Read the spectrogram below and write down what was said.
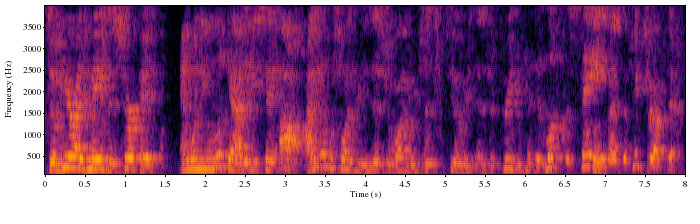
So here I've made the circuit, and when you look at it, you say, ah, I know which one's resistor 1, resistor 2, and resistor 3 because it looks the same as the picture up there.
